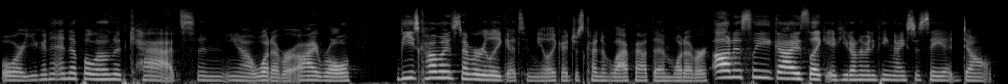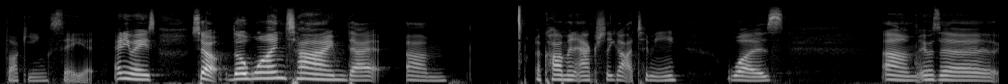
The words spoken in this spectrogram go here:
or "You're gonna end up alone with cats," and you know, whatever. I roll these comments never really get to me. Like I just kind of laugh at them, whatever. Honestly, guys, like if you don't have anything nice to say it, don't fucking say it. Anyways, so the one time that um a comment actually got to me was um it was a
